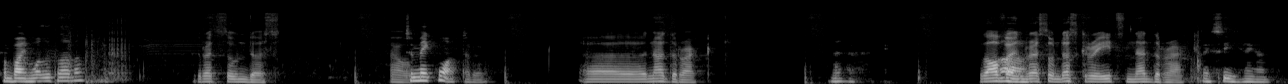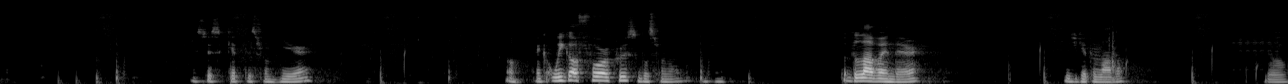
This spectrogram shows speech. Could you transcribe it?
combine what with lava? Redstone dust. How? To make what? I don't Uh, netherrack. Nether. Lava and Ah. redstone dust creates netherrack. I see, hang on. Let's just get this from here. Oh, I got, we got four crucibles from that. Okay. Put the lava in there. Did you get the lava? No.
